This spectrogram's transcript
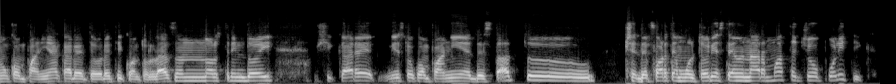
O compania care teoretic controlează Nord Stream 2 și care este o companie de stat ce de foarte multe ori este înarmată geopolitic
